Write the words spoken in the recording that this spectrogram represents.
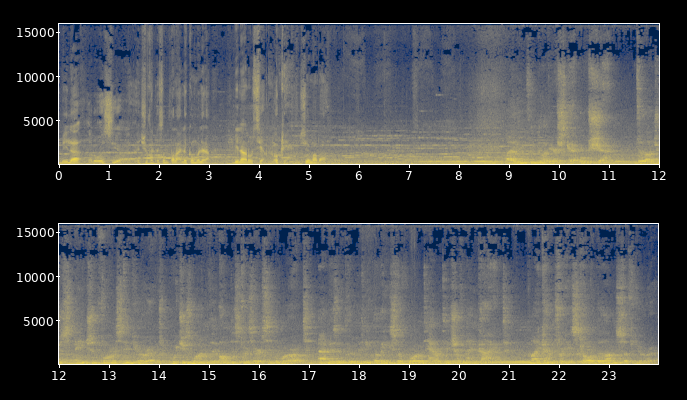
بلا روسيا. نشوف الاسم طلع لكم ولا لا. بلا روسيا. أوكي. نصير مع بعض Island Vladimirska Ocean, the largest ancient forest in Europe, which is one of the oldest reserves in the world, and is included in the list of World Heritage of Mankind. My country is called the Lungs of Europe.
